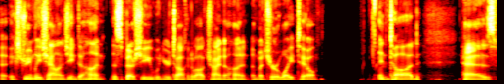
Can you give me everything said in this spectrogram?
extremely challenging to hunt, especially when you're talking about trying to hunt a mature whitetail. And Todd has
